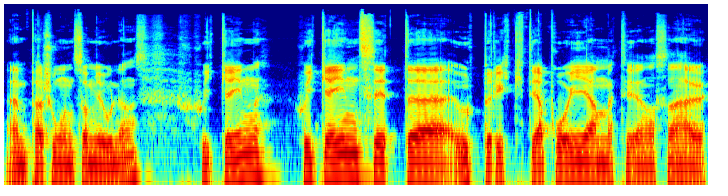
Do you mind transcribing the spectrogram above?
en person som gjorde en, skicka in, skicka in sitt uh, uppriktiga poem till någon sån här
